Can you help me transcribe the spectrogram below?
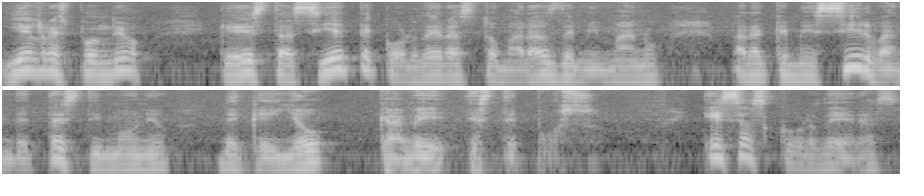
Y él respondió, que estas siete corderas tomarás de mi mano para que me sirvan de testimonio de que yo cavé este pozo. Esas corderas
